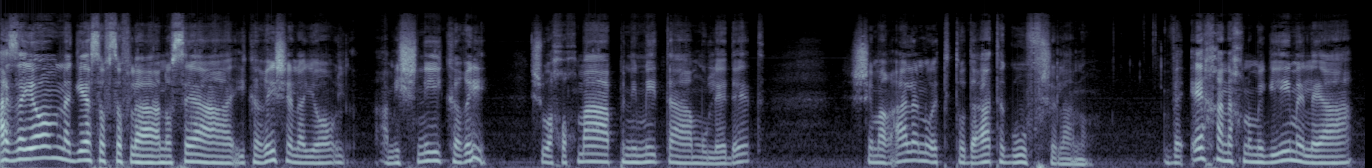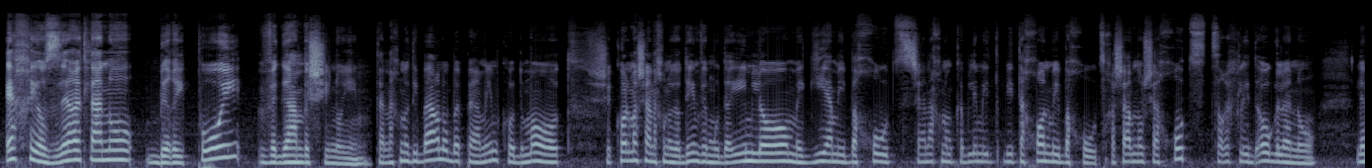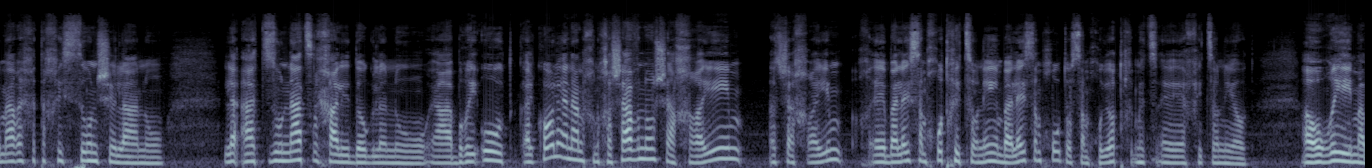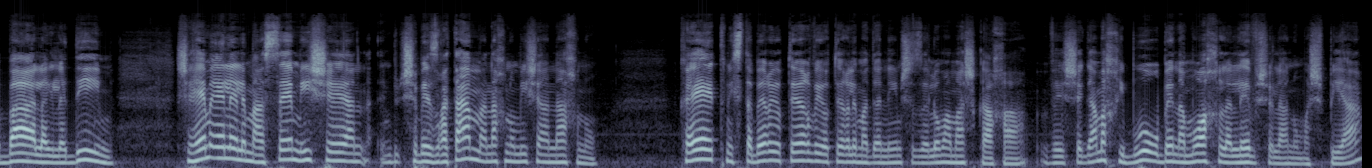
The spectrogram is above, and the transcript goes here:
אז היום נגיע סוף סוף לנושא העיקרי של היום, המשני עיקרי, שהוא החוכמה הפנימית המולדת, שמראה לנו את תודעת הגוף שלנו. ואיך אנחנו מגיעים אליה, איך היא עוזרת לנו בריפוי וגם בשינויים. אנחנו דיברנו בפעמים קודמות שכל מה שאנחנו יודעים ומודעים לו מגיע מבחוץ, שאנחנו מקבלים ביטחון מבחוץ. חשבנו שהחוץ צריך לדאוג לנו, למערכת החיסון שלנו, התזונה צריכה לדאוג לנו, הבריאות. על כל אלה אנחנו חשבנו שאחראים, שאחראים אה, בעלי סמכות חיצוניים, בעלי סמכות או סמכויות אה, חיצוניות. ההורים, הבעל, הילדים, שהם אלה למעשה מי ש... שבעזרתם אנחנו מי שאנחנו. כעת מסתבר יותר ויותר למדענים שזה לא ממש ככה, ושגם החיבור בין המוח ללב שלנו משפיע.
